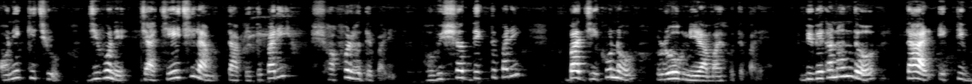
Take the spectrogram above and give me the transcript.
অনেক কিছু জীবনে যা চেয়েছিলাম তা পেতে পারি, সফল হতে পারি, ভবিষ্যৎ দেখতে পারি বা যে কোনো রোগ নিরাময় হতে পারে। বিবেকানন্দ তার একটি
